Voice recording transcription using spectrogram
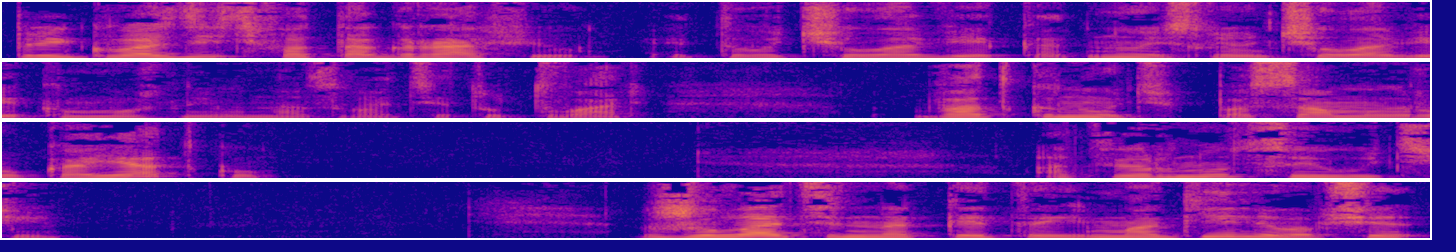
пригвоздить фотографию этого человека, ну, если он человеком, можно его назвать, эту тварь, воткнуть по самую рукоятку, отвернуться и уйти. Желательно к этой могиле, вообще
